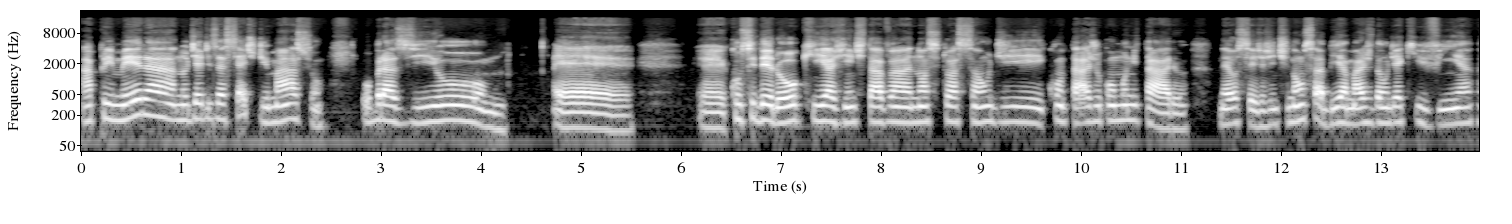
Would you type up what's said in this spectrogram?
a primeira, no dia 17 de março, o Brasil é, é, considerou que a gente estava numa situação de contágio comunitário, né? Ou seja, a gente não sabia mais de onde é que vinha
